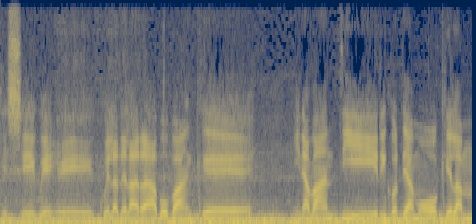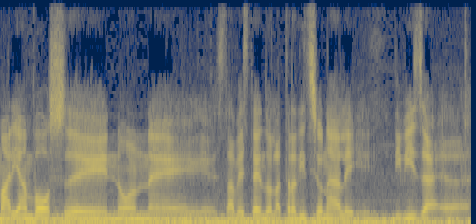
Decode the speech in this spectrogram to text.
che segue eh, quella della Rabobank eh, in avanti. Ricordiamo che la Marianne Voss eh, non eh, sta vestendo la tradizionale divisa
